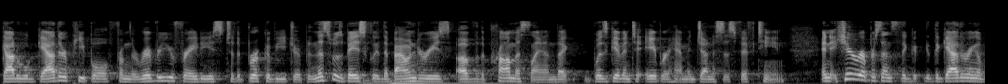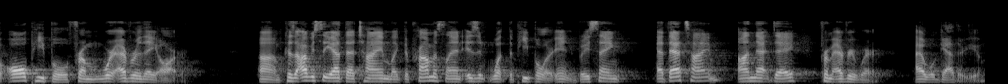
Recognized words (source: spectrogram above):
God will gather people from the river Euphrates to the brook of Egypt. And this was basically the boundaries of the promised land that was given to Abraham in Genesis 15. And it here represents the, the gathering of all people from wherever they are. Because um, obviously at that time, like the promised land isn't what the people are in. But he's saying, at that time, on that day, from everywhere, I will gather you.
